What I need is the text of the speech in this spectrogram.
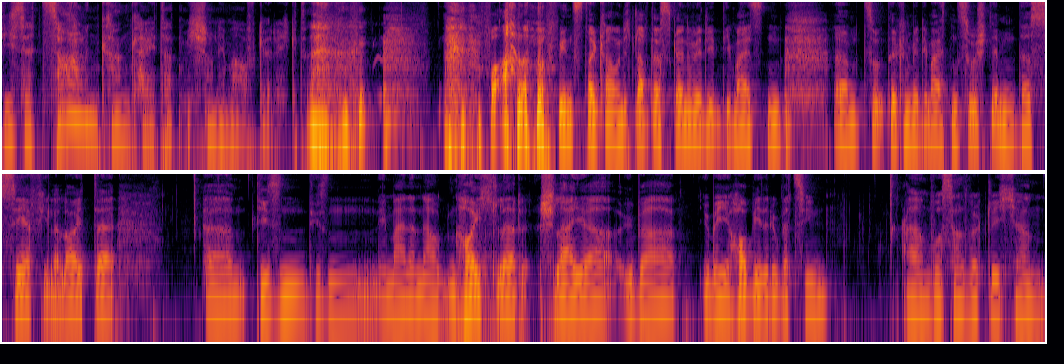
diese Zahlenkrankheit hat mich schon immer aufgeregt. Vor allem auf Instagram. Und ich glaube, das können wir die, die meisten, ähm, zu, da können wir die meisten zustimmen, dass sehr viele Leute ähm, diesen, diesen, in meinen Augen, Heuchler-Schleier über über ihr Hobby drüber ziehen, ähm, wo es halt wirklich, ähm,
